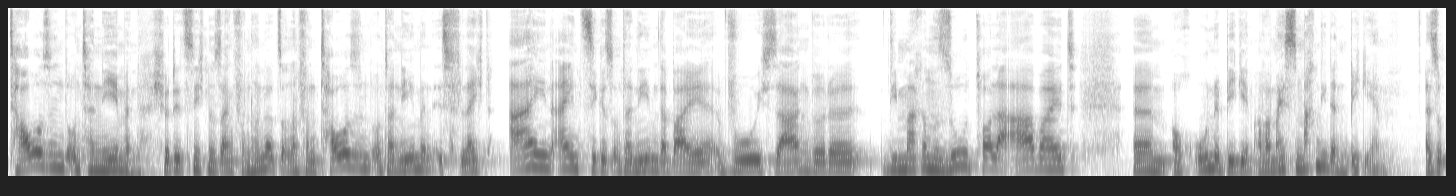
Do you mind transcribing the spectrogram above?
1000 Unternehmen, ich würde jetzt nicht nur sagen von 100, sondern von 1000 Unternehmen ist vielleicht ein einziges Unternehmen dabei, wo ich sagen würde, die machen so tolle Arbeit, ähm, auch ohne BGM, aber meistens machen die dann BGM. Also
